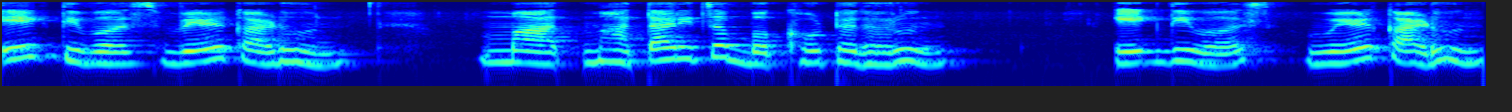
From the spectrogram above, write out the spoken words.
एक दिवस वेळ काढून मा म्हातारीचं बखोटं धरून एक दिवस वेळ काढून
